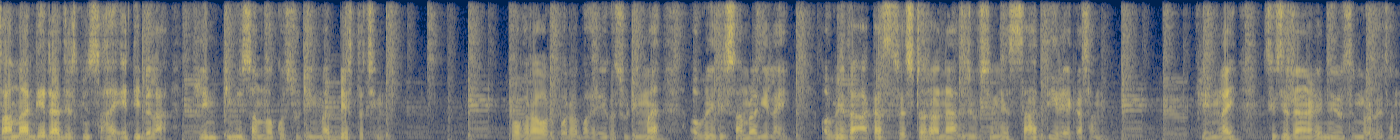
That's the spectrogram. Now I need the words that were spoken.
साम्राज्ञी राजलक्ष्मी शाह यति बेला फिल्म तिमीसँगको सुटिङमा व्यस्त छिन्। पोखरा वरपर भइरहेको सुटिङमा अभिनेत्री साम्राज्ञीलाई अभिनेता आकाश श्रेष्ठ र नादिर हुसेनले साथ दिइरहेका छन्। फिल्मलाई शिशिर राणाले निर्देशन गर्दैछन्।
